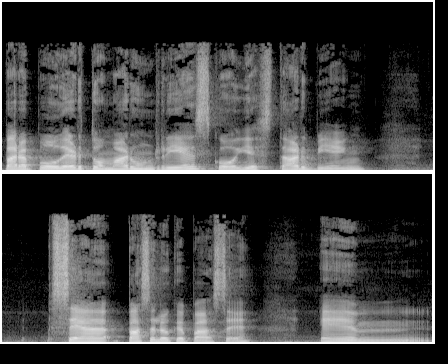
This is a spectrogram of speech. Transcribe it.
para poder tomar un riesgo y estar bien, sea pase lo que pase? Em,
